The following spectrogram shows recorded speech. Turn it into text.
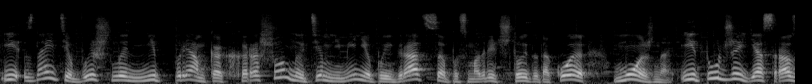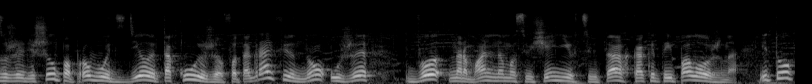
И знаете, вышло не прям как хорошо, но тем не менее поиграться, посмотреть, что это такое, можно. И тут же я сразу же решил попробовать сделать такую же фотографию, но уже в нормальном освещении в цветах, как это и положено. Итог,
